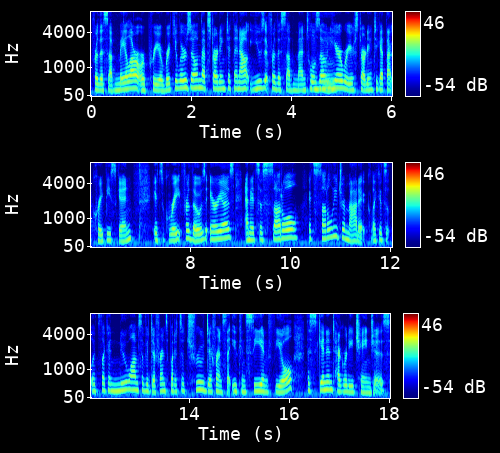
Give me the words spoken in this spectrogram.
for the submalar or preauricular zone that's starting to thin out. Use it for the submental zone mm-hmm. here where you're starting to get that crepey skin. It's great for those areas and it's a subtle it's subtly dramatic. Like it's it's like a nuance of a difference, but it's a true difference that you can see and feel. The skin integrity changes.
